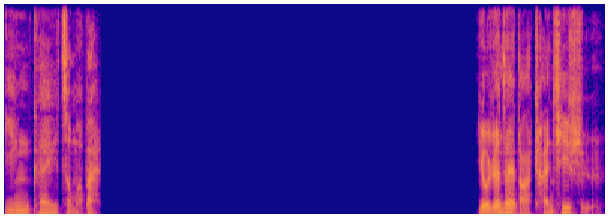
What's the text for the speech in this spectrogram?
应该怎么办。有人在打禅期时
